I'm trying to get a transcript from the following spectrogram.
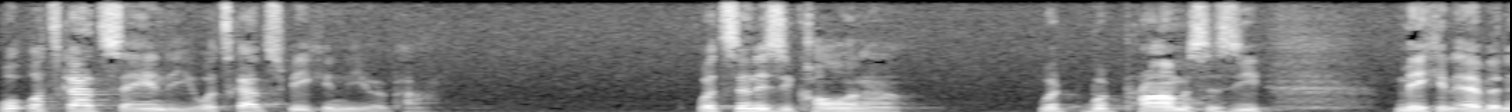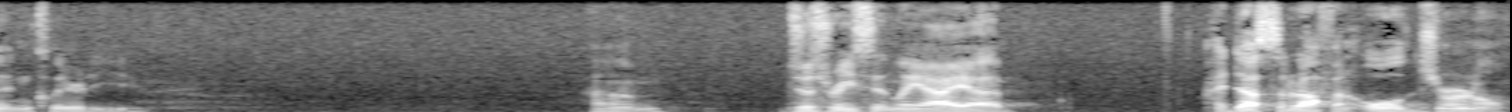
what's God saying to you? What's God speaking to you about? What sin is He calling out? What, what promise is He making evident and clear to you? Um, just recently, I, uh, I dusted off an old journal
